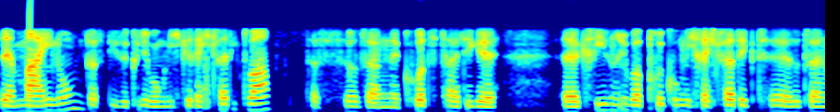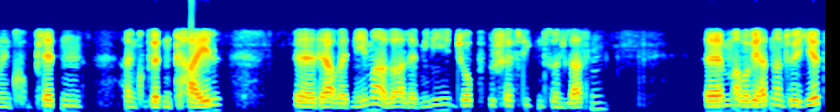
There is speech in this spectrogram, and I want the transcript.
der Meinung, dass diese Kündigung nicht gerechtfertigt war, dass sozusagen eine kurzzeitige äh, Krisenüberbrückung nicht rechtfertigt, äh, sozusagen einen kompletten, einen kompletten Teil äh, der Arbeitnehmer, also alle Minijob-Beschäftigten zu entlassen. Ähm, aber wir hatten natürlich jetzt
